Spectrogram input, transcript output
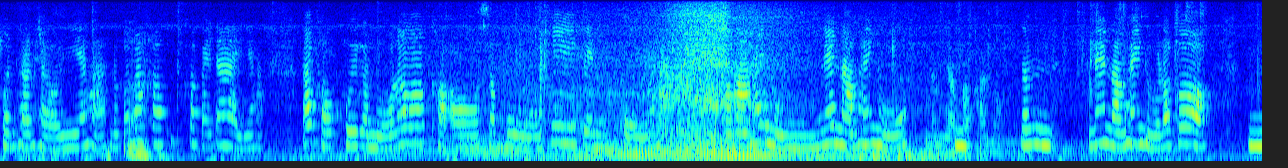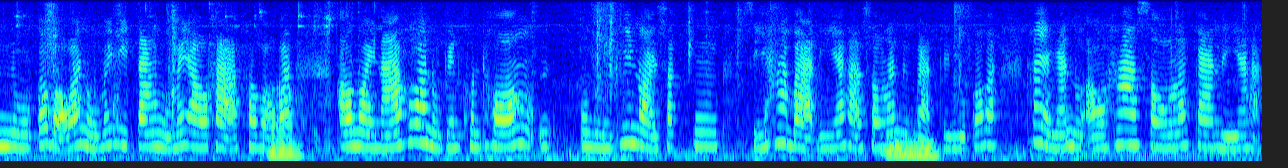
คนแถวๆอย่างเงี้ยค่ะหนูก็ว่าเข้าเข้าไปได้อย่างเงี้ยค่ะแล้วเขาคุยกับหนูแล้วก็เขาเอาสบู่ที่เป็นผงอะค่ะเอามาให้หนูแนะนำให้หนู น้ำยาปลาพันธ์นั่นแนะนำให้หนูแล้วก็ หนูก็บอกว่าหนูไม่มีตังค์หนูไม่เอาค่ะ เขาบอกว่าเอาหน่อยนะเพราะว่าหนูเป็นคนท้องอุดหนุนพี่หน่อยสักสี่ห้าบาทอย่างเงี้ยค่ะซองละหนึ่งบาทแต่หนูก็ว่าถ้าอย่างนั้นหนูเอาห้าซองละกันอย่างเงี้ยค่ะ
